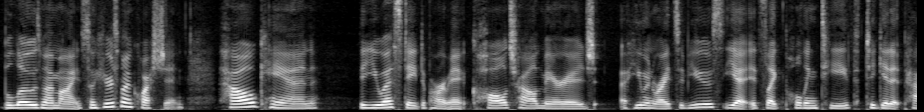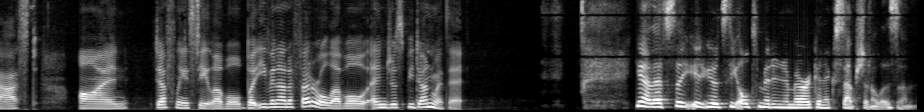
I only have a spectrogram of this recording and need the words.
blows my mind. So here's my question How can the US State Department call child marriage a human rights abuse, yet it's like pulling teeth to get it passed on definitely a state level, but even at a federal level and just be done with it? Yeah, that's the you know, it's the ultimate in American exceptionalism.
